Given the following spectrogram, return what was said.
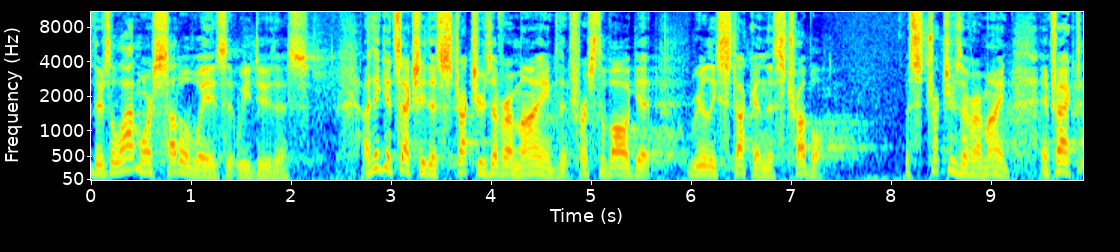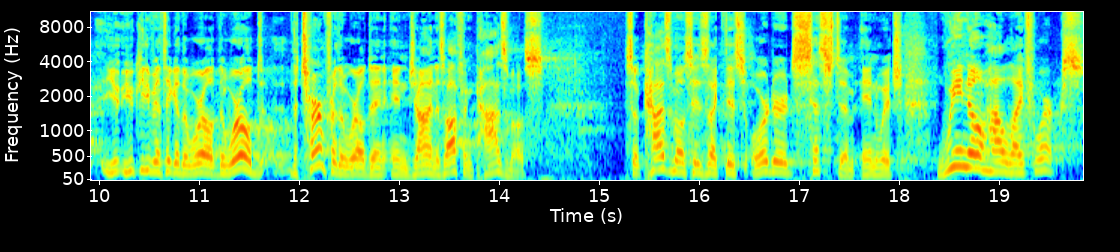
there's a lot more subtle ways that we do this. I think it's actually the structures of our mind that first of all get really stuck in this trouble the structures of our mind. In fact, you, you could even think of the world. The world, the term for the world in, in John is often cosmos. So, cosmos is like this ordered system in which we know how life works.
